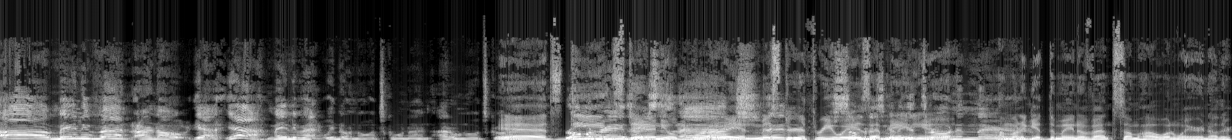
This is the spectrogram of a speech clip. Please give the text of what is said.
Uh main event. Or no, yeah, yeah, main event. We don't know what's going on. I don't know what's going on. yeah, it's Roman Deeds, Reigns Daniel Bryan, Mister Three Ways at gonna Mania. thrown in there. I'm gonna get the main event somehow, one way or another.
